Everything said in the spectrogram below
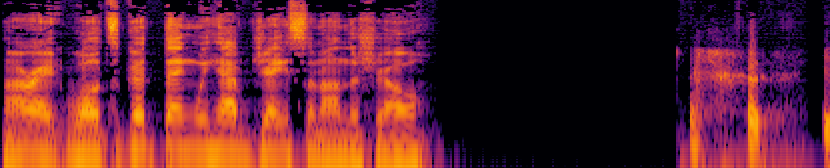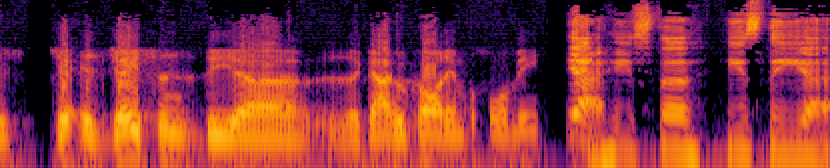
All right. Well, it's a good thing we have Jason on the show. is J- is Jason the uh, the guy who called in before me? Yeah, he's the he's the uh,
